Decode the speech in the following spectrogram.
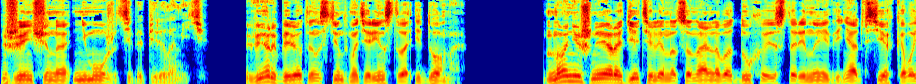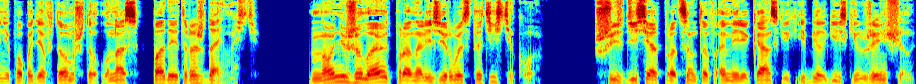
«Женщина не может себя переломить. Верх берет инстинкт материнства и дома. Нынешние родители национального духа и старины винят всех, кого не попадя в том, что у нас падает рождаемость. Но не желают проанализировать статистику. 60% американских и бельгийских женщин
